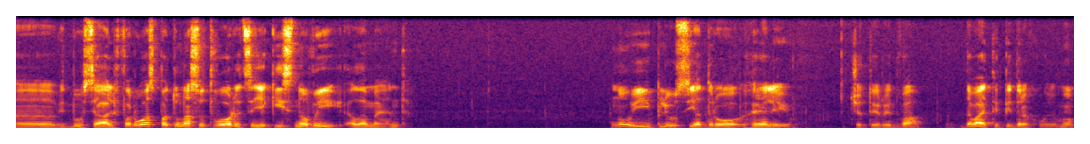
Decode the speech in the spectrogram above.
Е, Відбувся альфа-розпад. У нас утвориться якийсь новий елемент. Ну і плюс ядро гелію 4,2. Давайте підрахуємо.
